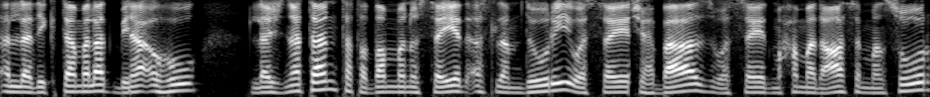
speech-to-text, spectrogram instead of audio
الذي اكتملت بناؤه لجنة تتضمن السيد أسلم دوري والسيد شهباز والسيد محمد عاصم منصور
